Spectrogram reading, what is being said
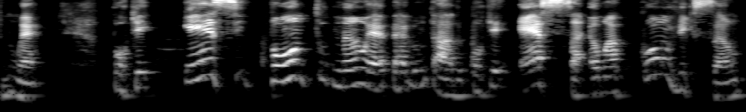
Não é. Porque esse ponto não é perguntado, porque essa é uma convicção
